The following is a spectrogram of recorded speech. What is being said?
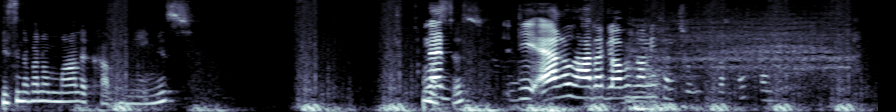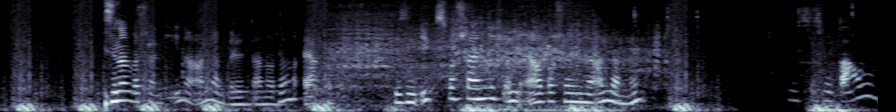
Hier sind aber normale Carbonemis. Was ist das? Die R hat er, glaube ich, noch nicht hinzugefügt. Was ist das denn? Die sind dann wahrscheinlich in einer anderen Welt dann, oder? R. Die sind X wahrscheinlich und R wahrscheinlich in einer anderen, ne? Das ist ein Baum.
